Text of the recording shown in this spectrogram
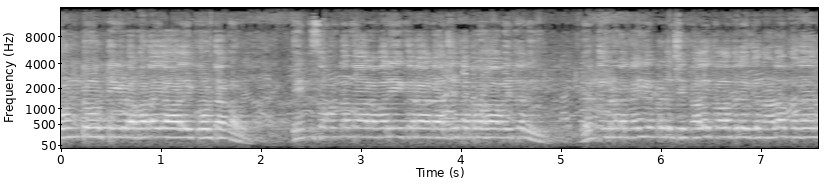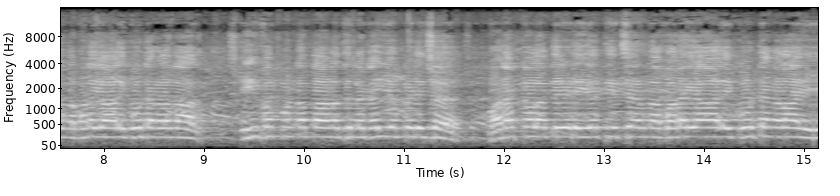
കൊണ്ടോട്ടിയുടെ വടയാളി കൂട്ടങ്ങൾ. ഹിംസമുണ്ടെന്നാണ് അമരീക്കര രാജ്യത്തെ പ്രഭാവിറ്റലി എന്നിവരുടെ കയ്യും പിടിച്ച് കളിക്കളത്തിലേക്ക് നടന്നു കയറുന്ന മലയാളി കൂട്ടങ്ങൾ എന്നാൽ സ്റ്റീഫൻ മുണ്ടന്താണത്തിന്റെ കയ്യും പിടിച്ച് പടക്കളം തേടി എത്തിച്ചേർന്ന പടയാളി കൂട്ടങ്ങളായി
